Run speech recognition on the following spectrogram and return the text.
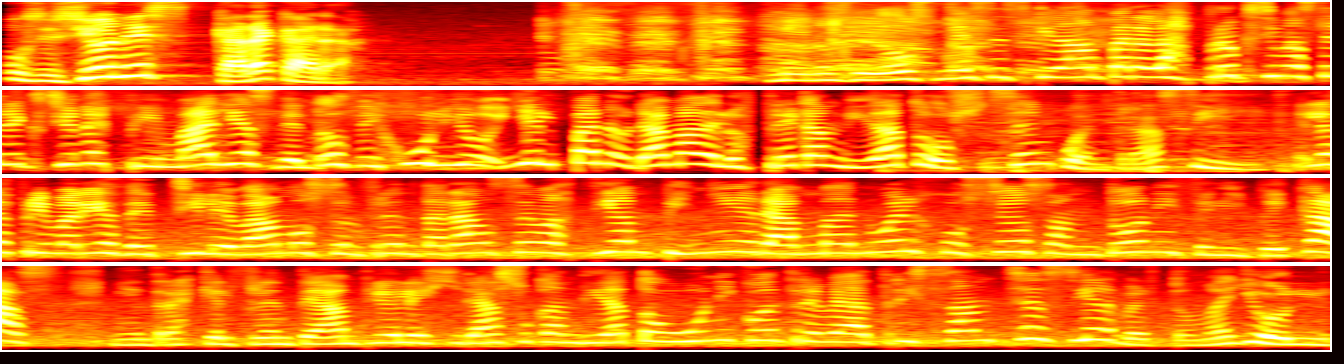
Posiciones cara a cara. Menos de dos meses quedan para las próximas elecciones primarias del 2 de julio y el panorama de los precandidatos se encuentra así. En las primarias de Chile Vamos se enfrentarán Sebastián Piñera, Manuel José Osandón y Felipe Cas, mientras que el Frente Amplio elegirá su candidato único entre Beatriz Sánchez y Alberto Mayol.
